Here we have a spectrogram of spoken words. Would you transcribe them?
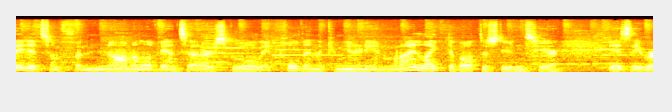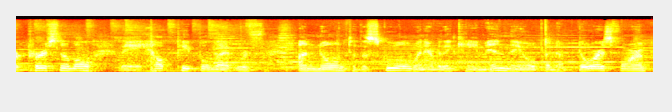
They did some phenomenal events at our school. They pulled in the community, and what I liked about the students here is they were personable. They helped people that were unknown to the school whenever they came in. They opened up doors for them.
